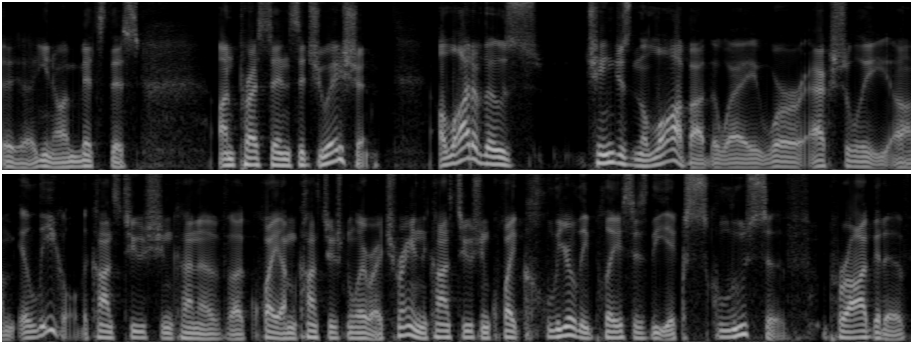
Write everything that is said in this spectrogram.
you know, amidst this unprecedented situation. A lot of those changes in the law, by the way, were actually um, illegal. The Constitution kind of uh, quite, I'm a constitutional lawyer by training. The Constitution quite clearly places the exclusive prerogative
